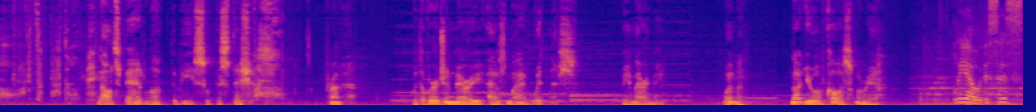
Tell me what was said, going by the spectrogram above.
Oh, it's a bad omen. Now, it's bad luck to be superstitious. Franca, with the Virgin Mary as my witness, will you marry me? Women. Not you, of course, Maria. Leo, this is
